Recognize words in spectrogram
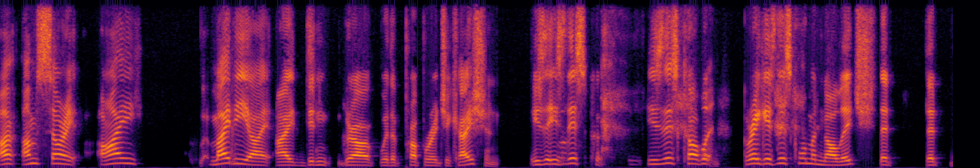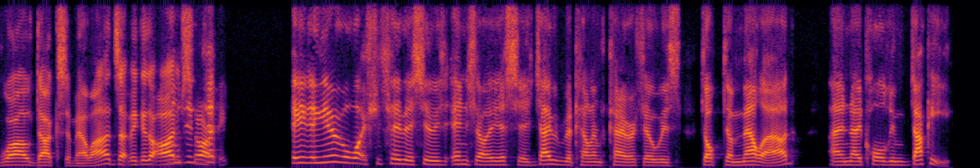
I, I'm sorry. I maybe I, I didn't grow up with a proper education. Is is this is this common, Greg? Is this common knowledge that that wild ducks are mallards? Because I'm sorry, Either you ever watched the TV series NCIS? Uh, David McCallum's character was Dr. Mallard, and they called him Ducky.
